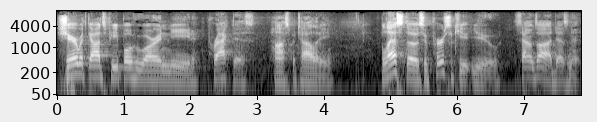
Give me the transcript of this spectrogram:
Share with God's people who are in need. Practice hospitality. Bless those who persecute you. Sounds odd, doesn't it?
